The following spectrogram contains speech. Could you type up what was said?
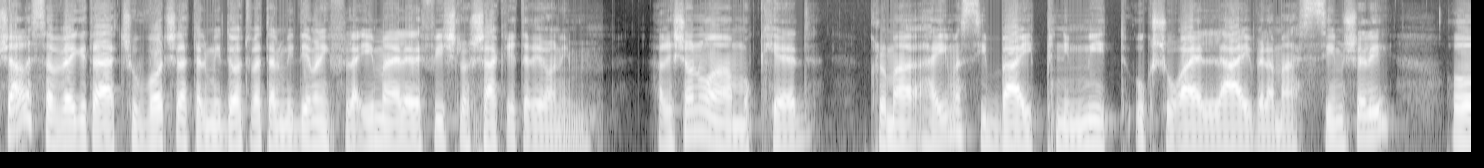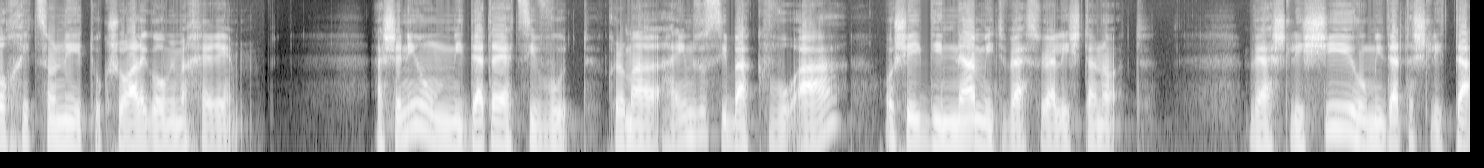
אפשר לסווג את התשובות של התלמידות והתלמידים הנפלאים האלה לפי שלושה קריטריונים. הראשון הוא המוקד, כלומר, האם הסיבה היא פנימית וקשורה אליי ולמעשים שלי, או חיצונית וקשורה לגורמים אחרים. השני הוא מידת היציבות, כלומר, האם זו סיבה קבועה, או שהיא דינמית ועשויה להשתנות. והשלישי הוא מידת השליטה,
